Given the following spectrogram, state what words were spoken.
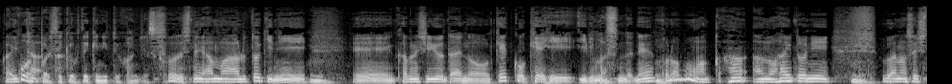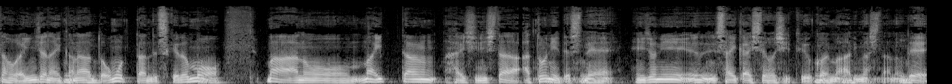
ここはやっぱり積極的にという感じですか？そうですね、あ,、まあ、あるときに、うん、えー、株主優待の結構経費いりますんでね、うん、この分ははあの配当に上乗せした方がいいんじゃないかなと思ったんですけども、うん、まあ、あの、まあ、一旦配信した後にですね、非常に再開してほしいという声もありましたので、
